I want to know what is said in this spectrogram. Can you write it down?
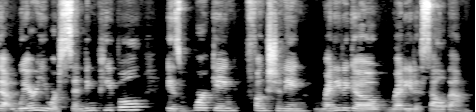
that where you are sending people is working, functioning, ready to go, ready to sell them.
